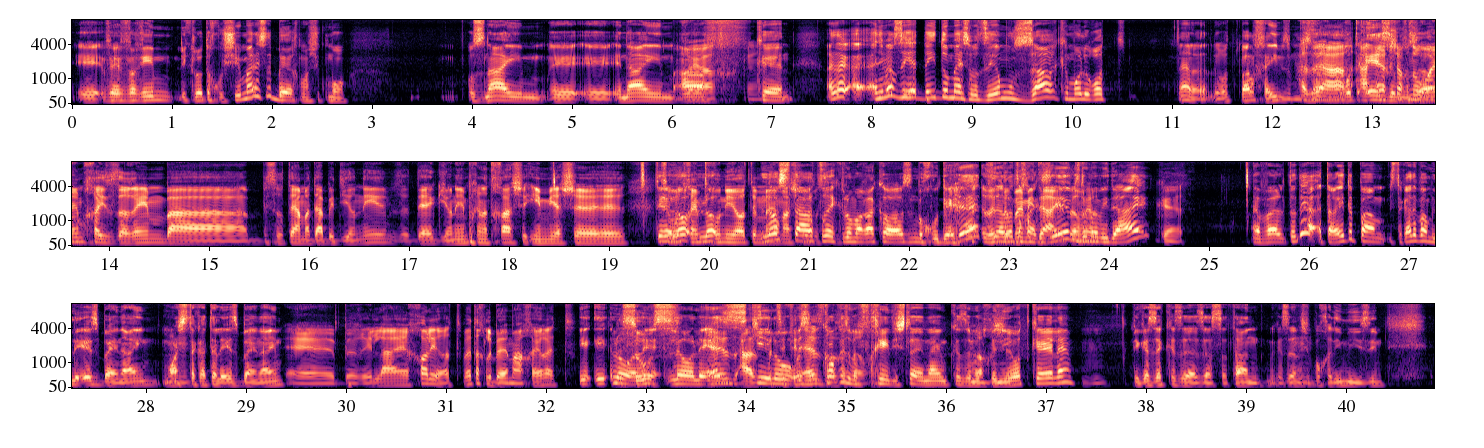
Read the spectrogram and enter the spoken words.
אה, ואיברים לקלוט את החושים האלה, זה בערך משהו כמו אוזניים, אה, אה, עיניים, אף, ריח, כן. כן. אז אני אומר, זה יהיה די דומה, זאת אומרת, זה יהיה מוזר כמו לראות, לראות בעל חיים זה אז מוזר, לראות איך איזה שאנחנו מוזר. רואים חייזרים ב- בסרטי המדע בדיוני, זה די הגיוני מבחינתך, שאם יש אה, צורות לא- חיים לא- תבוניות, הם לא משהו... סטארט-טרק, כלומר, רק האוזן מחודדת, זה לא צריך להגזים, זה דומה. מדי, כן. אבל אתה יודע, אתה ראית פעם, הסתכלת פעם לעז בעיניים? ממש Mhm. הסתכלת לעז בעיניים? אה, ברילה יכול להיות, בטח לבהמה אחרת. לא, לסוס? לא, עז? לעז, כאילו, זה עז, קודם לא כל זה זוכר. מפחיד, יש לה עיניים כזה לא מלבניות כאלה, מהמם. בגלל זה כזה, זה השטן, בגלל זה אנשים Mhm. פוחדים מעיזים.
